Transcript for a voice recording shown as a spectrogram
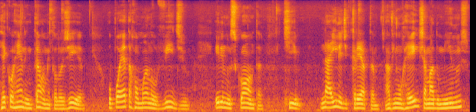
Recorrendo então à mitologia, o poeta romano Ovídio ele nos conta que na ilha de Creta havia um rei chamado Minos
